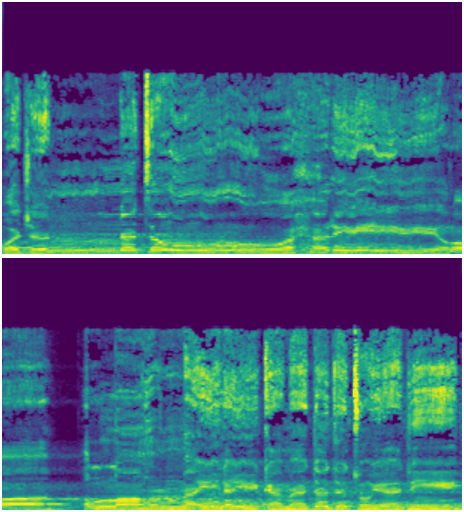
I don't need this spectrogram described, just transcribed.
وجنة وحريرا. اللهم إليك مددت يدي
